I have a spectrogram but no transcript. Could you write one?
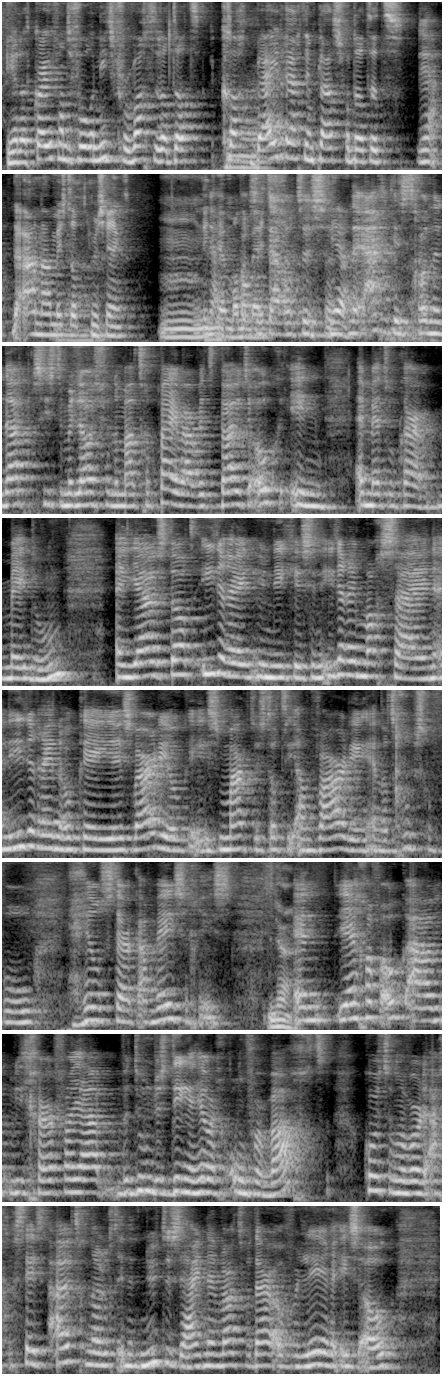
Ja, dat kan je van tevoren niet verwachten dat dat kracht Nee. bijdraagt in plaats van dat het ja. de aanname is dat het misschien denkt, mm, niet ja, helemaal ik match. daar wel tussen. Ja. Nee, eigenlijk is het gewoon inderdaad precies de melange van de maatschappij waar we het buiten ook in en met elkaar meedoen. En juist dat iedereen uniek is en iedereen mag zijn en iedereen oké is, waar die ook is, maakt dus dat die aanvaarding en dat groepsgevoel heel sterk aanwezig is. ja. En jij gaf ook aan, Wieger, van ja, we doen dus dingen heel erg onverwacht. Kortom, we worden eigenlijk steeds uitgenodigd in het nu te zijn. En wat we daarover leren is ook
